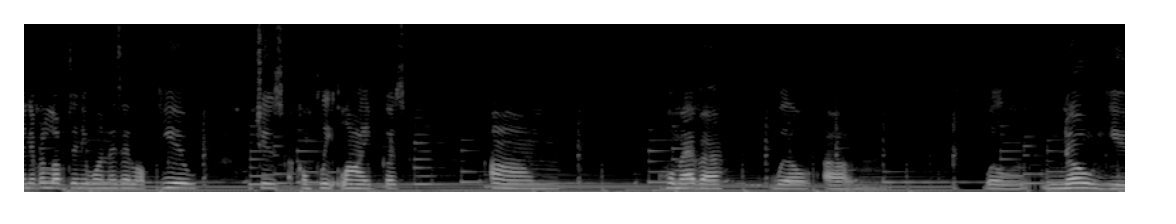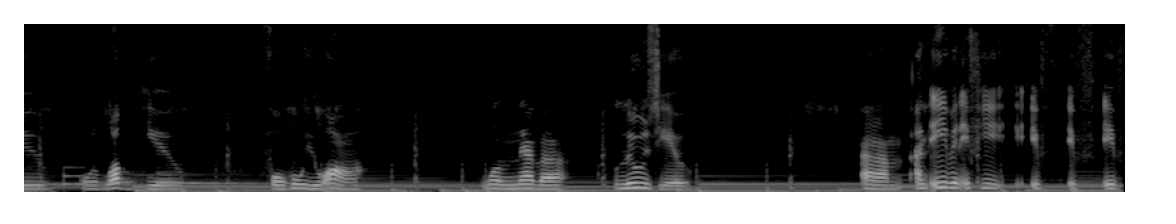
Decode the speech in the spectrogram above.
I never loved anyone as I loved you, which is a complete lie because um, whomever will um, will know you or love you for who you are will never lose you. Um, and even if you if if if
